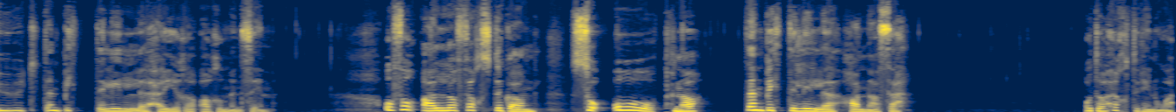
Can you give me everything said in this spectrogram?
ut den bitte lille høyre armen sin. Og for aller første gang så åpna den bitte lille handa seg. Og da hørte de noe.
